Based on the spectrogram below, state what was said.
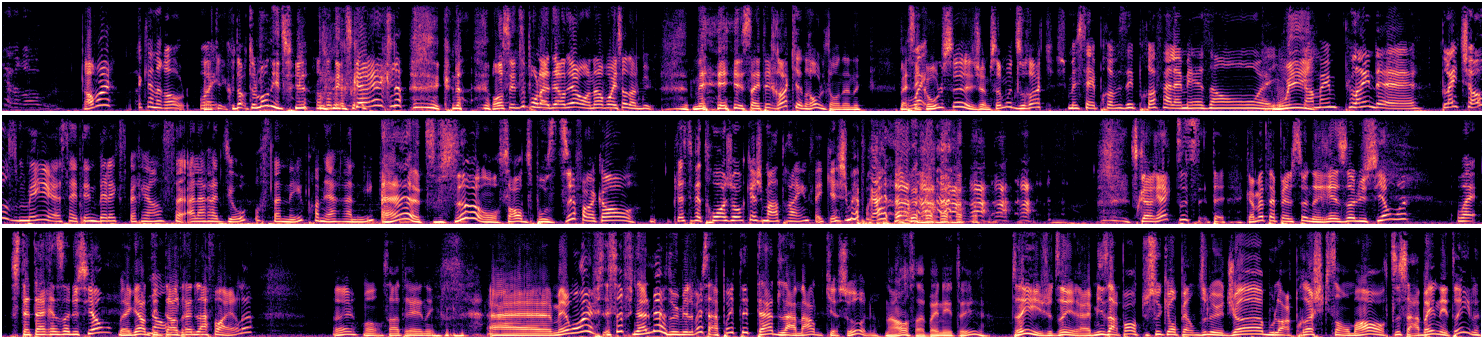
Rock'n'roll. Ah ouais? Rock'n'roll, oui. Ok, coudonc, tout le monde est dessus, là? On est-tu correct, là? On s'est dit pour la dernière, on a envoyé ça dans le but. Mais ça a été rock'n'roll ton année. Ben, c'est Ouais. cool, ça. J'aime ça, moi, du rock. Je me suis improvisé prof à la maison. Euh, Il y a quand même plein de, plein de choses, mais euh, ça a été une belle expérience à la radio pour cette année, première année. Ah, tu vois ça? On sort du positif encore? Puis là, ça fait trois jours que je m'entraîne, fait que je me prête. C'est correct, tu sais. Comment t'appelles ça? Une résolution, hein? Ouais. C'était ta résolution? Ben, regarde, t'es en train de la faire, là. Hein? Bon, s'entraîner. euh, mais ouais, c'est ça, finalement, en 2020, ça n'a pas été tant de la merde que ça, là. Non, ça a bien été. Tu sais, je veux dire, euh, mis à part tous ceux qui ont perdu le job ou leurs proches qui sont morts, tu sais, ça a bien été, là.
